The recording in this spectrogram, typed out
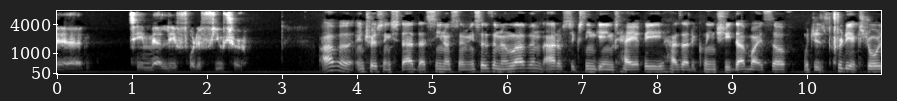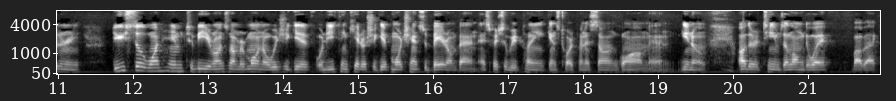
uh, team Melli for the future. I have an interesting stat that Sina sent me. It says in 11 out of 16 games, Hairi has had a clean sheet. That by itself, which is pretty extraordinary. Do you still want him to be Iran's number one, or would you give, or do you think Kato should give more chance to Beiranvand, especially when playing against Turkmenistan, Guam, and you know other teams along the way? Babak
